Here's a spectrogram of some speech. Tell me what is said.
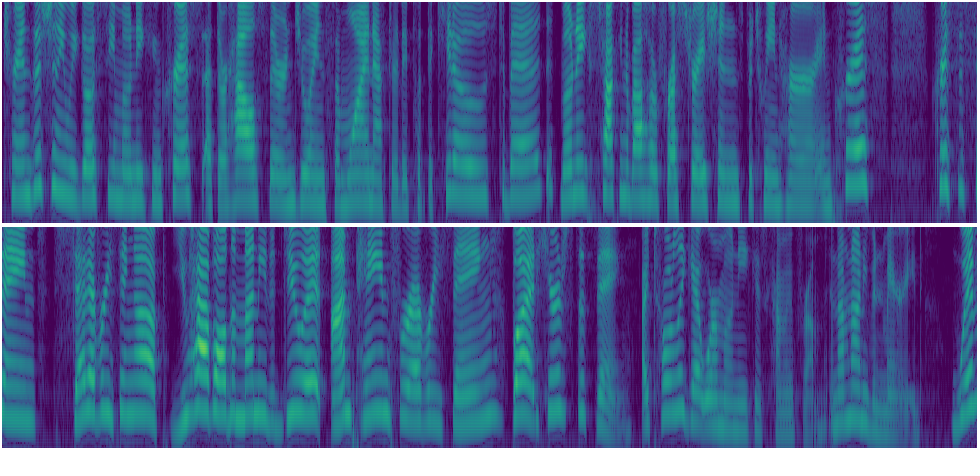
Transitioning, we go see Monique and Chris at their house. They're enjoying some wine after they put the kiddos to bed. Monique's talking about her frustrations between her and Chris. Chris is saying, set everything up. You have all the money to do it. I'm paying for everything. But here's the thing I totally get where Monique is coming from, and I'm not even married. Women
